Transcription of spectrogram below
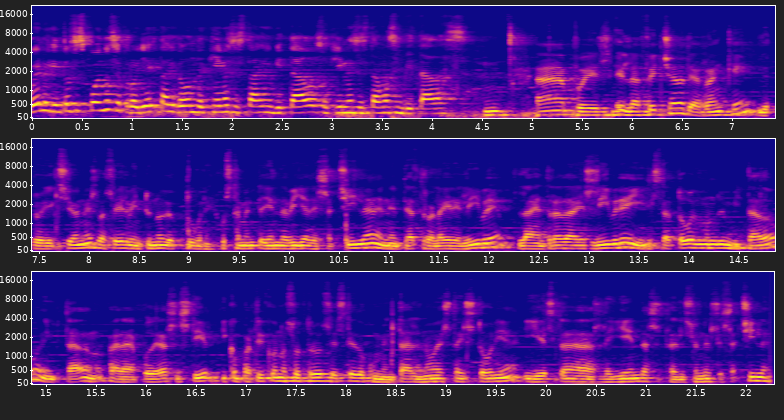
Bueno, y entonces, ¿cuándo se proyecta y dónde? ¿Quiénes están invitados o quiénes estamos invitadas? Mm. Ah, pues la fecha de arranque de proyecciones va a ser el 21 de octubre, justamente ahí en la Villa de Sachila, en el Teatro al Aire Libre. La entrada es libre y está todo el mundo invitado, invitada, ¿no? Para poder asistir y compartir con nosotros este documental, ¿no? Esta historia y estas leyendas y tradiciones de Sachila.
